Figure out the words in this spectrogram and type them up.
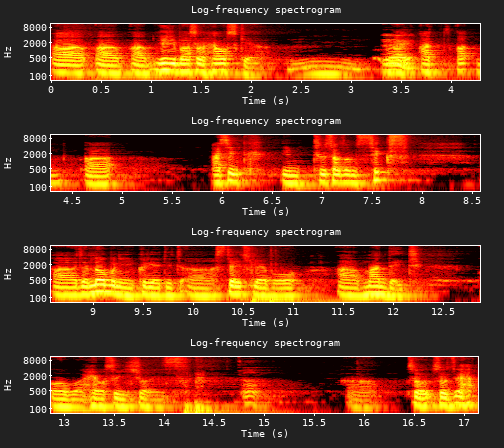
uh, uh, uh, universal health care. Right? At, at, uh, I think in 2006, uh, the Romney created a state level uh, mandate of health insurance. Oh. Uh, so, so, the,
